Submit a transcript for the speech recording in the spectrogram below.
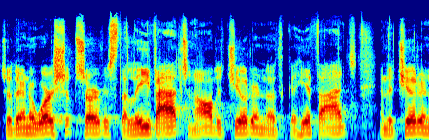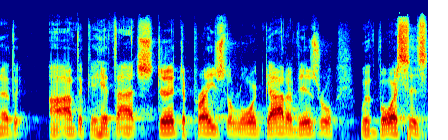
So they're in a worship service. The Levites and all the children of the Hittites and the children of uh, of the Kehathites stood to praise the Lord God of Israel with voices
